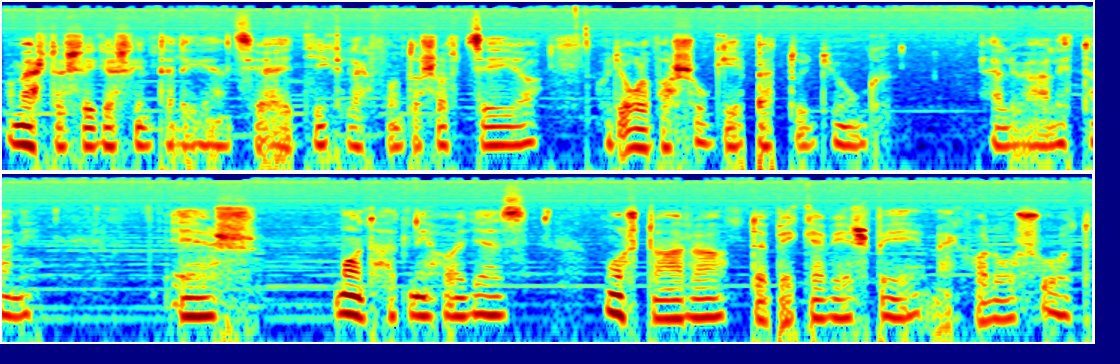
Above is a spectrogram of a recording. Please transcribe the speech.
a mesterséges intelligencia egyik legfontosabb célja, hogy olvasógépet tudjunk előállítani, és mondhatni, hogy ez mostanra többé-kevésbé megvalósult.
